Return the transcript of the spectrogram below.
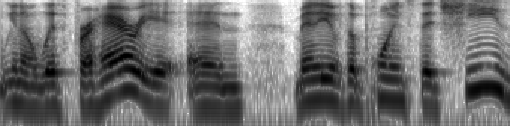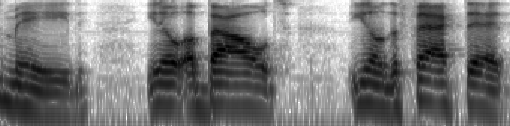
you know with For Harriet and many of the points that she's made, you know, about you know the fact that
